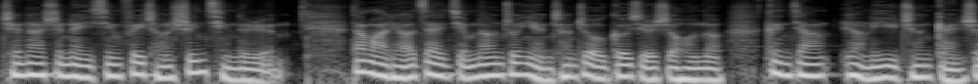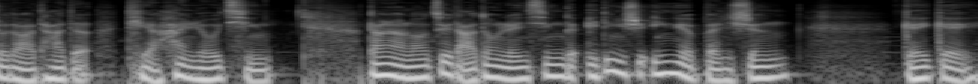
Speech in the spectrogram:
称他是内心非常深情的人。当马条在节目当中演唱这首歌曲的时候呢，更加让李宇春感受到了他的铁汉柔情。当然了，最打动人心的一定是音乐本身。给给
